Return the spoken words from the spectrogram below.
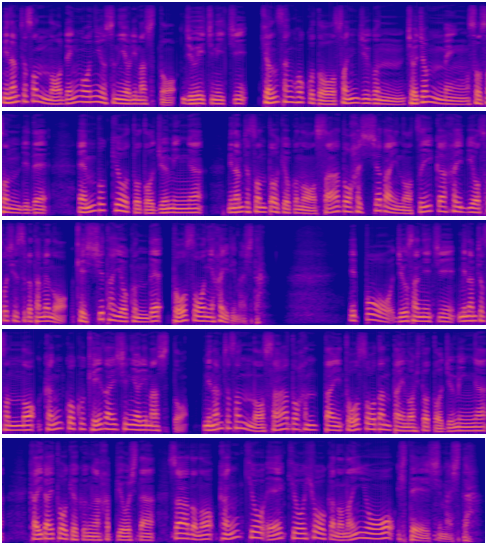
南朝村の連合ニュースによりますと、11日、キョンサン北道孫樹郡チョジョンメンソソンリで、演武京都と住民が、南朝村当局のサード発射台の追加配備を阻止するための決死隊を組んで逃走に入りました。一方、13日、南朝村の韓国経済誌によりますと、南朝村のサード反対闘争団体の人と住民が、海外当局が発表したサードの環境影響評価の内容を否定しました。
